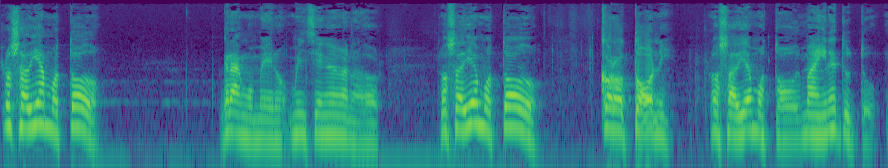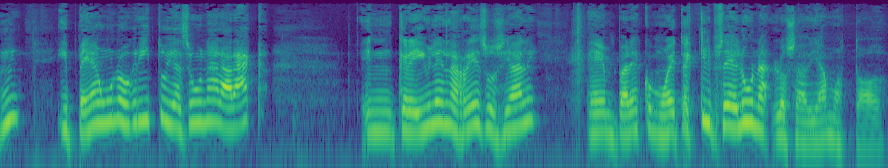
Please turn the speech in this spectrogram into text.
lo sabíamos todo. Gran Homero, 1100 a ganador. Lo sabíamos todo. Crotoni, lo sabíamos todo. Imagínate tú. Y pegan unos gritos y hacen una laraca increíble en las redes sociales. En paredes como esto, Eclipse de Luna, lo sabíamos todo.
